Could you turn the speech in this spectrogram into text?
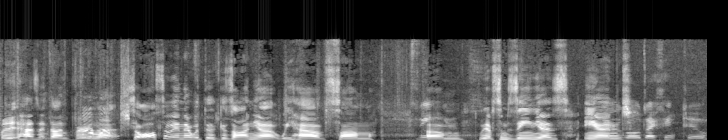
but it hasn't done very much. So also in there with the gazania, we have some, um, we have some zinnias and marigolds, I think too.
